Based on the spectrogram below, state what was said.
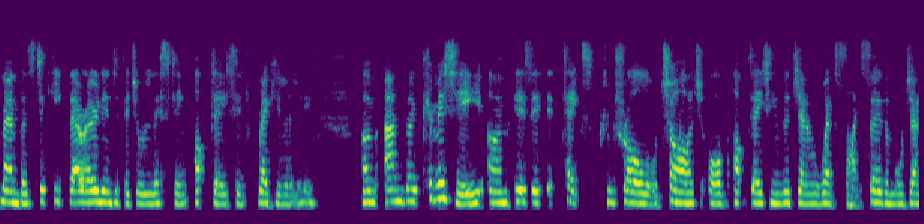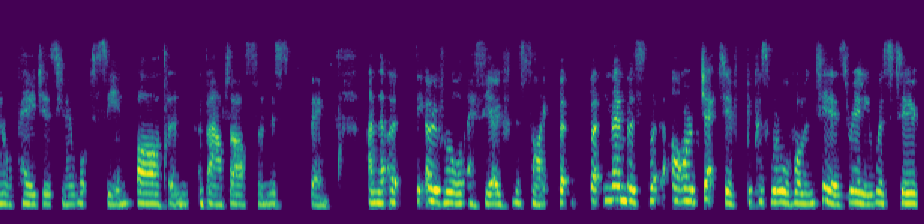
members to keep their own individual listing updated regularly. Um, and the committee um, is it, it, takes control or charge of updating the general website. So the more general pages, you know, what to see in Bath and about us and this thing, and the, uh, the overall SEO for the site. But but members, our objective, because we're all volunteers, really was to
